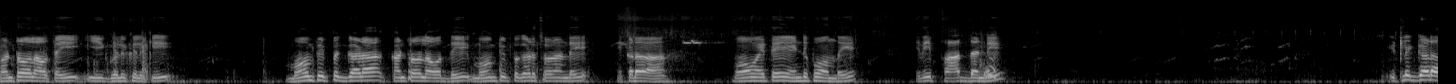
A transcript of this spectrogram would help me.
కంట్రోల్ అవుతాయి ఈ గొలికలకి. మోంపిప్పికి కూడా కంట్రోల్ అవుద్ది. మోంపిప్పి కూడా చూడండి. ఇక్కడ మోం అయితే ఎండిపోంది. ఇది పాద్దండి ఇట్లకి కూడా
